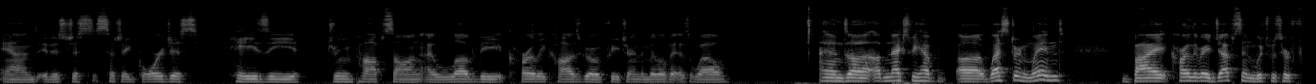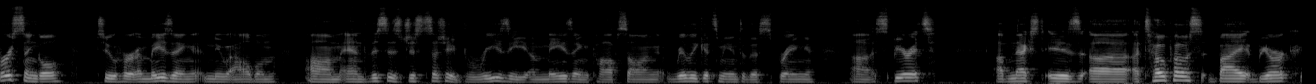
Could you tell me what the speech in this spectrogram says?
and it is just such a gorgeous, hazy dream pop song. I love the Carly Cosgrove feature in the middle of it as well. And uh, up next we have uh, Western Wind by Carly Rae Jepsen, which was her first single to her amazing new album. Um, and this is just such a breezy, amazing pop song. Really gets me into the spring uh, spirit. Up next is uh, Atopos by Björk,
